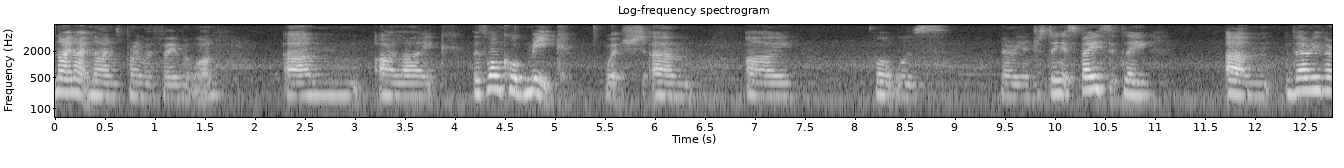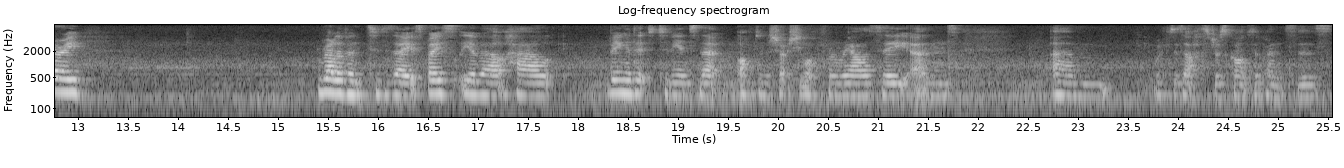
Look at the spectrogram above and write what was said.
999 is probably my favourite one. Um, I like, there's one called Meek, which um, I thought was very interesting. It's basically um, very, very relevant to today. It's basically about how being addicted to the internet often shuts you off from reality and um, with disastrous consequences.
